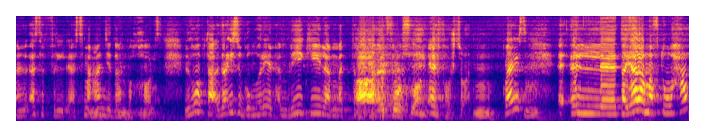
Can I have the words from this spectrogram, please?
أنا للأسف في الأسماء عندي ضربة خالص. اللي هو بتاع رئيس الجمهورية الأمريكي لما آه، Air Force One. اير فورس 1 كويس؟ الطيارة مفتوحة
